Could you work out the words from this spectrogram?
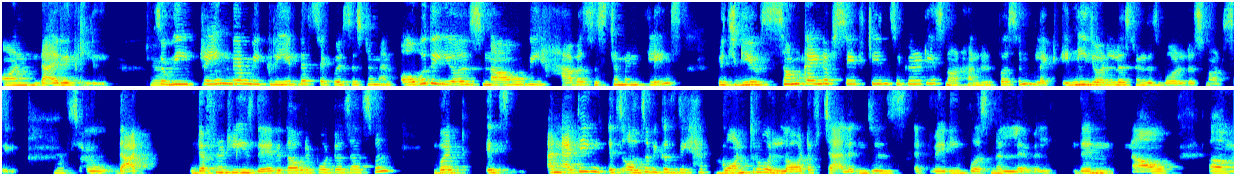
on directly. So we train them we create that secure system and over the years now we have a system in place which gives some kind of safety and security. It's not 100% like any journalist in this world is not safe. Yes. so that definitely is there with our reporters as well but it's and i think it's also because they had gone through a lot of challenges at very personal level. Then now um,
